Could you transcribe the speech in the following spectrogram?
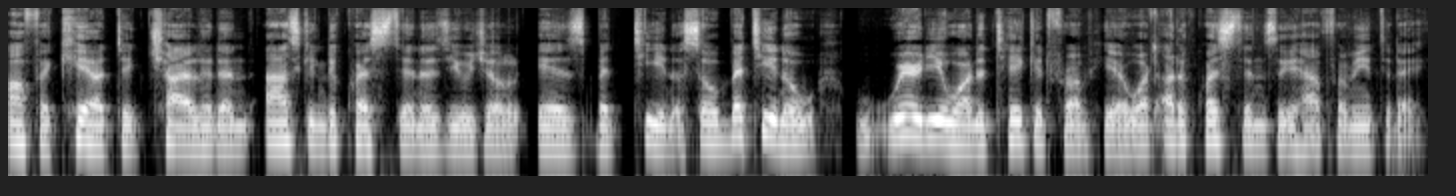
of a chaotic childhood and asking the question as usual is Bettina. So Bettina, where do you want to take it from here? What other questions do you have for me today?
